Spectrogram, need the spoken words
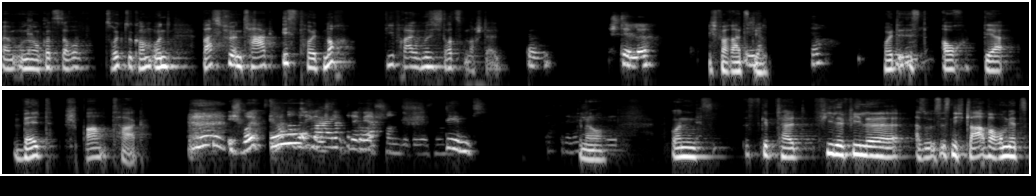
ähm, um noch kurz darauf zurückzukommen. Und was für ein Tag ist heute noch? Die Frage muss ich trotzdem noch stellen. Ähm, Stille. Ich verrate es dir. Doch. Heute mhm. ist auch der Weltspartag. Ich wollte gerade oh überlegen, ich dachte, der wäre schon gewesen. Stimmt. Dachte, genau. Und es gibt halt viele, viele, also es ist nicht klar, warum jetzt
